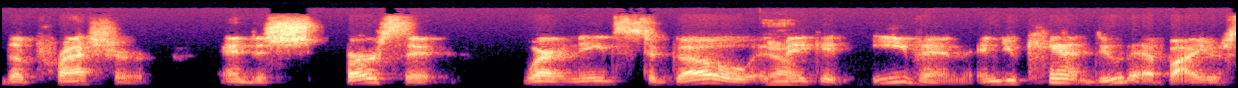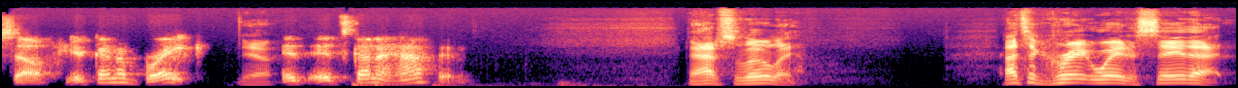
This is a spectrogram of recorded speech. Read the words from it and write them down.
the pressure and disperse it where it needs to go and Yeah. make it even. And you can't do that by yourself. You're going to break. Yeah. It, it's going to happen. Absolutely. That's a great way to say that.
